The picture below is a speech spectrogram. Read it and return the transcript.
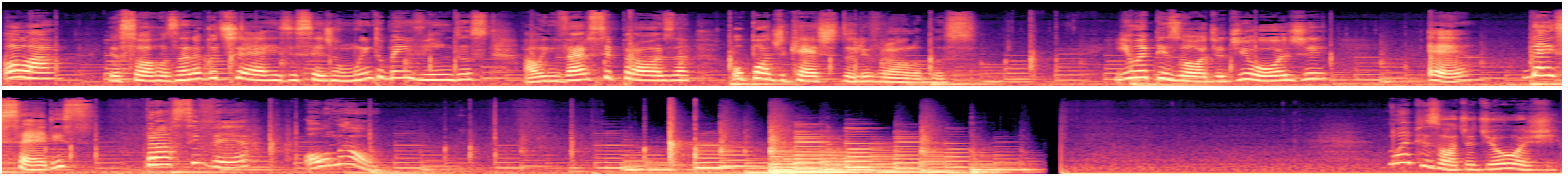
Olá, eu sou a Rosana Gutierrez e sejam muito bem-vindos ao Inverso e Prosa, o podcast do Livrólogos. E o episódio de hoje é 10 séries para se ver ou não. No episódio de hoje,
